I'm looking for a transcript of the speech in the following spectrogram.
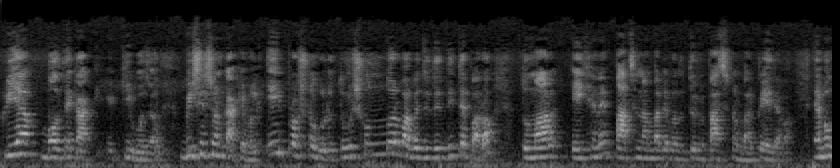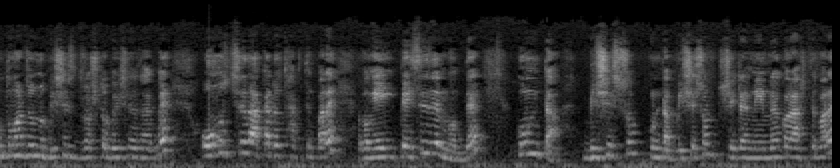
ক্রিয়া বলতে কাকে, কি বোঝো বিশেষণ কাকে বলে? এই প্রশ্নগুলো তুমি সুন্দরভাবে যদি দিতে পারো, তোমার এইখানে পাঁচ নাম্বারের মধ্যে তুমি পাঁচ নাম্বার পেয়ে যাবে। এবং তোমার জন্য বিশেষ দ্রষ্ট বিষয় থাকবে, অনুচ্ছেদ আকারেও থাকতে পারে, এবং এই পেসেজের মধ্যে কোনটা বিশেষ্য, কোনটা বিশেষণ সেটা নির্ণয় করে আসতে পারে।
